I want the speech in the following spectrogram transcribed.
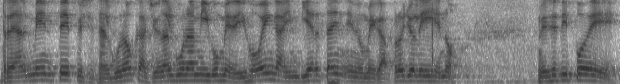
realmente, pues en alguna ocasión algún amigo me dijo, venga, invierta en, Omega Pro. Yo le dije, no, ese tipo de,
